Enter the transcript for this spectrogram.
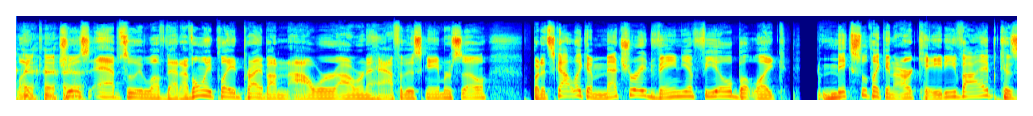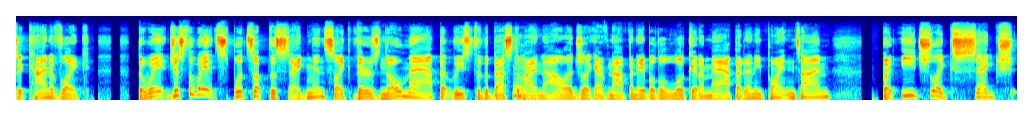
Like just absolutely love that. I've only played probably about an hour hour and a half of this game or so but it's got like a metroidvania feel but like mixed with like an arcadey vibe because it kind of like the way just the way it splits up the segments like there's no map at least to the best of hmm. my knowledge. Like i've not been able to look at a map at any point in time but each like section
